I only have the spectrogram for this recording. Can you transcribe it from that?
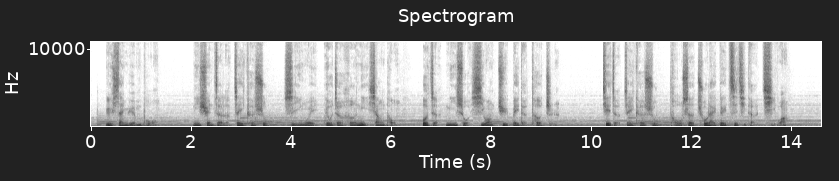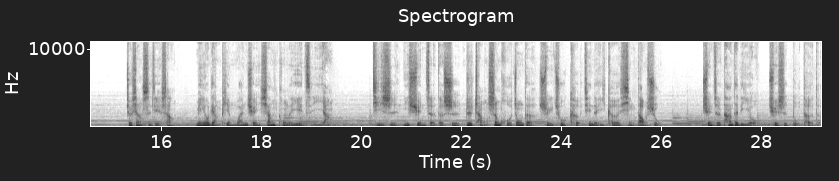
——玉山圆柏。你选择了这一棵树，是因为有着和你相同，或者你所希望具备的特质。借着这棵树投射出来对自己的期望，就像世界上没有两片完全相同的叶子一样。即使你选择的是日常生活中的随处可见的一棵行道树，选择它的理由却是独特的、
